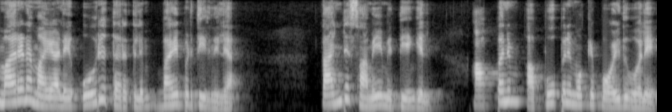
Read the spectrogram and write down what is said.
മരണം അയാളെ ഒരു തരത്തിലും ഭയപ്പെടുത്തിയിരുന്നില്ല. തന്റെ സമയമെത്തിയെങ്കിൽ അപ്പനും അപ്പൂപ്പനുമൊക്കെ പോയതുപോലെ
